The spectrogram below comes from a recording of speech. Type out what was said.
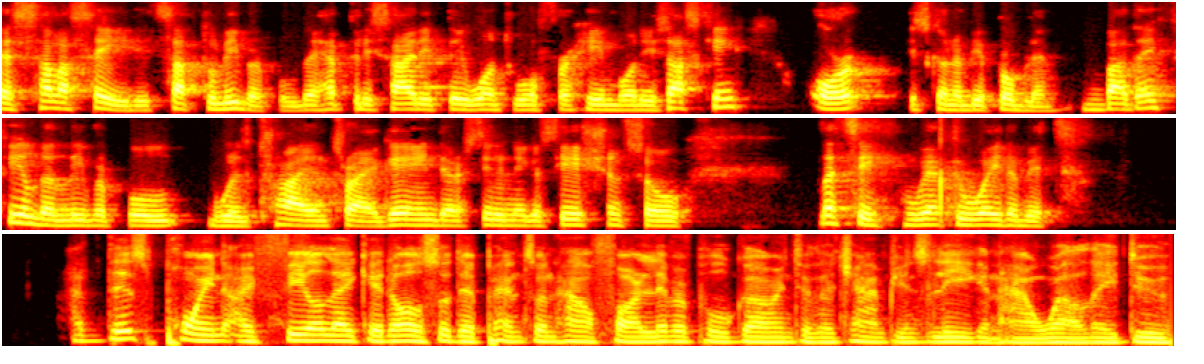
as Salah said, it's up to Liverpool. They have to decide if they want to offer him what he's asking or it's going to be a problem. But I feel that Liverpool will try and try again. They're still in negotiation. So let's see. We have to wait a bit. At this point, I feel like it also depends on how far Liverpool go into the Champions League and how well they do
